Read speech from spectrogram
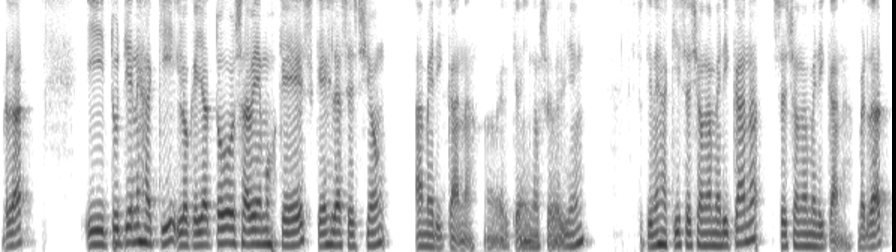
¿verdad? Y tú tienes aquí lo que ya todos sabemos que es, que es la sesión americana. A ver que ahí no se ve bien. Esto tienes aquí sesión americana, sesión americana, ¿verdad?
